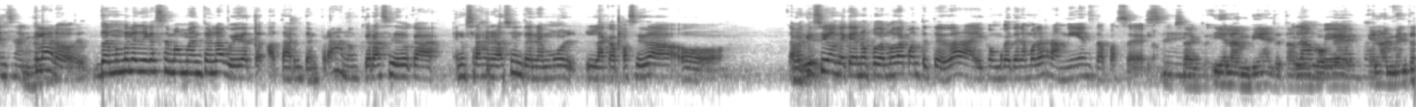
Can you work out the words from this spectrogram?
Exacto. Claro, todo el mundo le llega ese momento en la vida a tarde o temprano. Gracias a Dios que en nuestra generación tenemos la capacidad o la Ok. bendición de que nos podemos dar cuanta te da y como que tenemos la herramienta para hacerlo. Sí. Exacto. Y el ambiente también, El ambiente. porque el ambiente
